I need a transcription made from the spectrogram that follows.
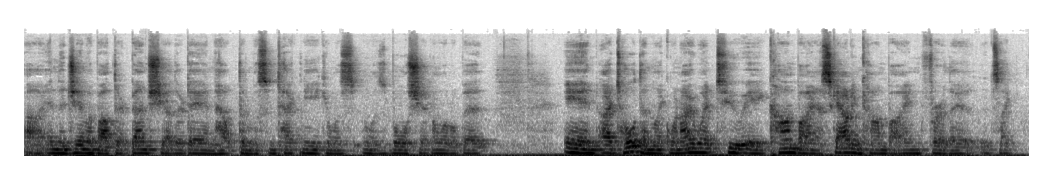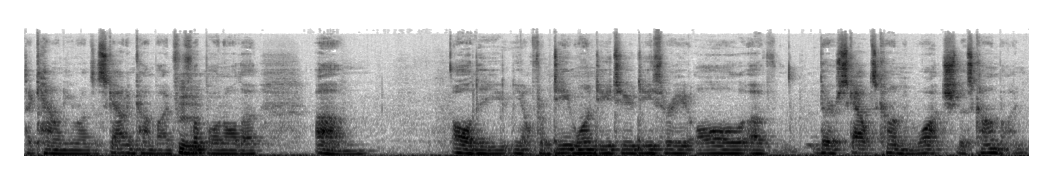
uh, in the gym about their bench the other day and helped them with some technique and was was bullshitting a little bit. And I told them like when I went to a combine, a scouting combine for the it's like the county runs a scouting combine for Mhm. football and all the um, all the you know from D one, D two, D three, all of their scouts come and watch this combine.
